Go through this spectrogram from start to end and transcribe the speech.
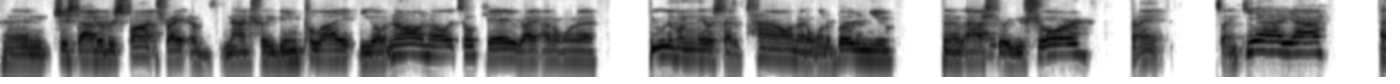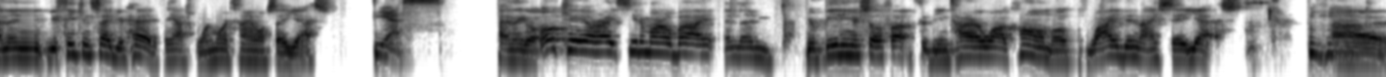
And just out of response, right, of naturally being polite, you go, no, no, it's okay, right? I don't want to, you live on the other side of town. I don't want to burden you. And I'll ask you, are you sure? Right? It's like, yeah, yeah. And then you think inside your head, they ask one more time, I'll say yes. Yes. And they go, okay, all right, see you tomorrow, bye. And then you're beating yourself up for the entire walk home of why didn't I say yes? Mm-hmm. Uh,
